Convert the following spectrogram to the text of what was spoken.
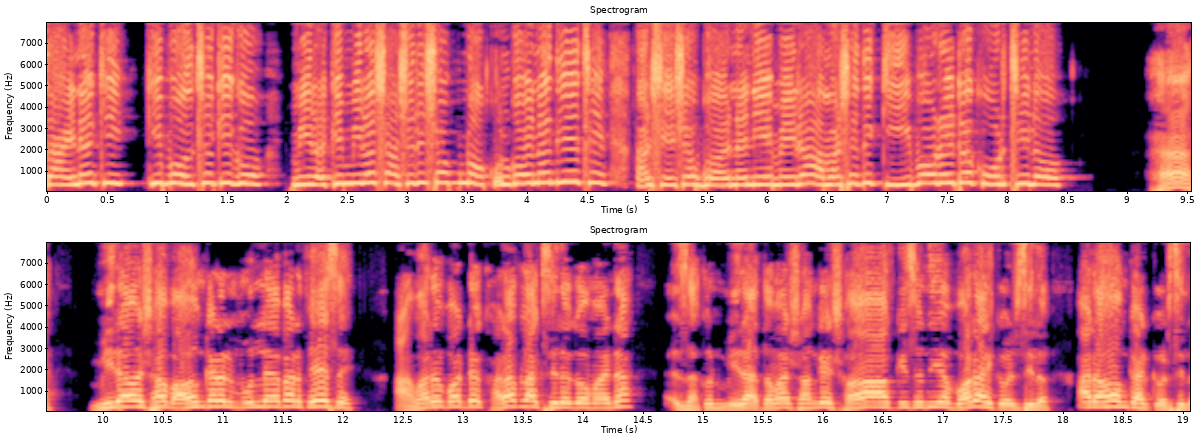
তাই নাকি? কি বলছো কি গো? মীরাকে মীরা শাশুড়ি সব নকল গয়না দিয়েছে আর সেসব গয়না নিয়ে মেয়েরা আমার সাথে কি বড় এটা করছিল? হ্যাঁ মীরাও সব অহংকারের মূল্য এবার পেয়েছে। আমারও বড্ড খারাপ লাগছিল গো ময়না যখন মীরা তোমার সঙ্গে সব কিছু নিয়ে বড়াই করছিল আর অহংকার করছিল,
